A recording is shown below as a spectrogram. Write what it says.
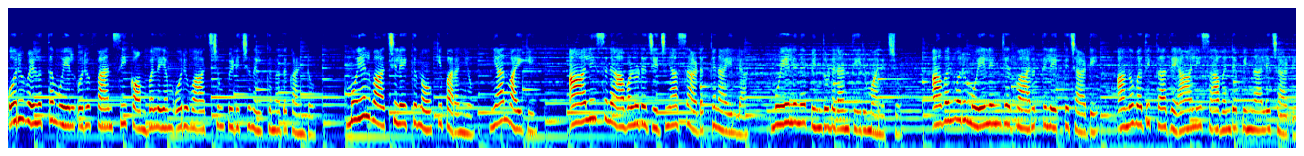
ഒരു വെളുത്ത മുയൽ ഒരു ഫാൻസി കൊമ്പലയും ഒരു വാച്ചും പിടിച്ചു നിൽക്കുന്നത് കണ്ടു. മുയൽ വാച്ചിലേക്ക് നോക്കി പറഞ്ഞു ഞാൻ വൈകി. ആലീസിന് അവളുടെ ജിജ്ഞാസ അടക്കനായില്ല. മുയലിനെ പിന്തുടരാൻ തീരുമാനിച്ചു. അവൻ ഒരു മുയലിന്റെ ദ്വാരത്തിലേക്ക് ചാടി അനുവദിക്കാതെ ആലീസ് അവന്റെ പിന്നാലെ ചാടി.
